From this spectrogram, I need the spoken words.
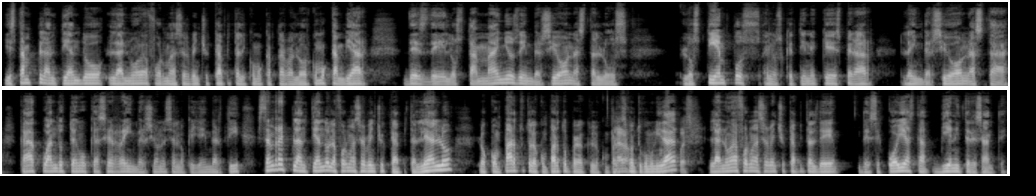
y están planteando la nueva forma de hacer venture capital y cómo captar valor, cómo cambiar desde los tamaños de inversión hasta los los tiempos en los que tiene que esperar la inversión, hasta cada cuándo tengo que hacer reinversiones en lo que ya invertí. Están replanteando la forma de hacer venture capital. Léanlo, lo comparto, te lo comparto para que lo compartas Claro, con tu comunidad. La nueva forma de hacer venture capital de, de Sequoia está bien interesante.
